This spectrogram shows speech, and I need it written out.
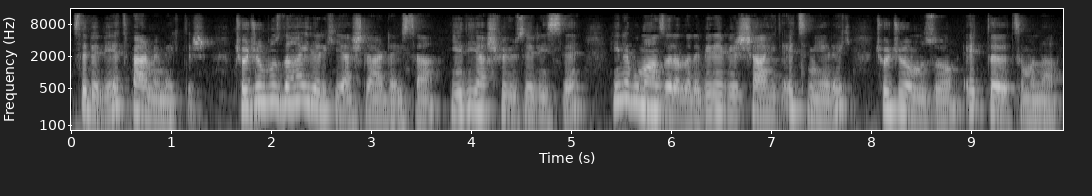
sebebiyet vermemektir. Çocuğumuz daha ileriki yaşlardaysa, 7 yaş ve üzeri ise yine bu manzaralara birebir şahit etmeyerek çocuğumuzu et dağıtımına,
